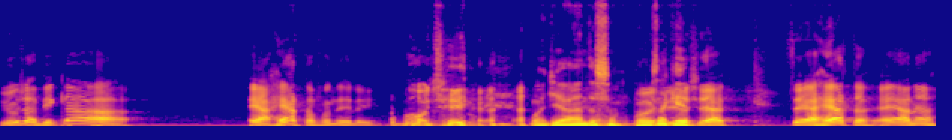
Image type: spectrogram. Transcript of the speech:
Eu já vi que a. É a reta, Vanderlei? Bom dia. Bom dia, Anderson. Vamos Bom dia, chefe. Você é a reta? É, né?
